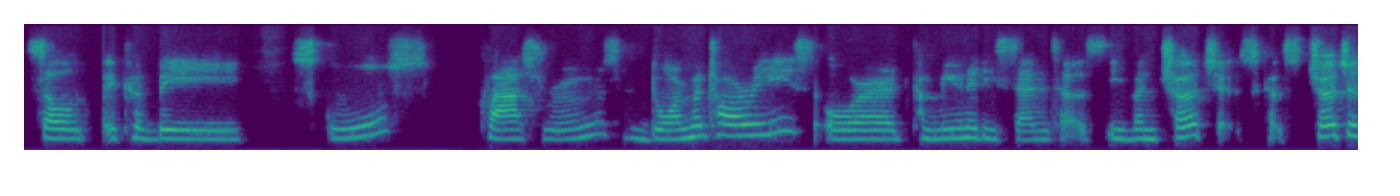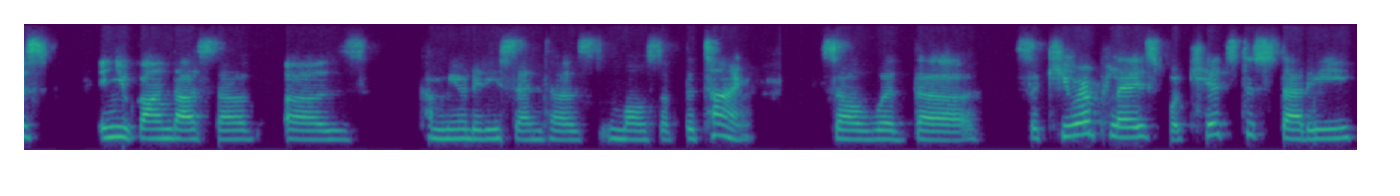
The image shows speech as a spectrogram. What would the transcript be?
So it could be schools, classrooms, dormitories, or community centers, even churches, because churches in Uganda serve as community centers most of the time. So with the secure place for kids to study,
